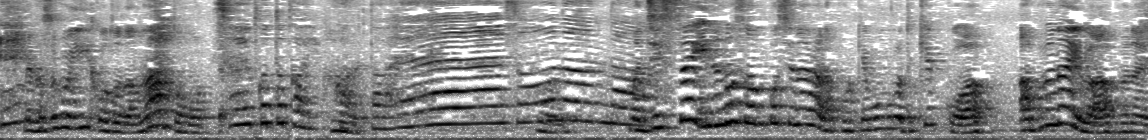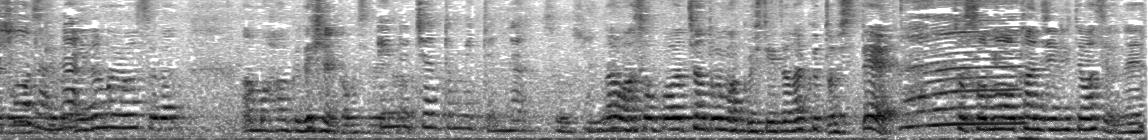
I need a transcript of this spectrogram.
だからすごいいいことだなと思って。そういうことか。よかった、へえそうなんだ、まあ、実際犬の散歩しながらポケモン GO って結構あ危ないは危ないと思うんですけど、ね。犬の様子があんま把握できないかもしれない。犬ちゃんと見てね。そうそう。だからそこはちゃんとうまくしていただくとしてへー。その感じに似てますよね。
